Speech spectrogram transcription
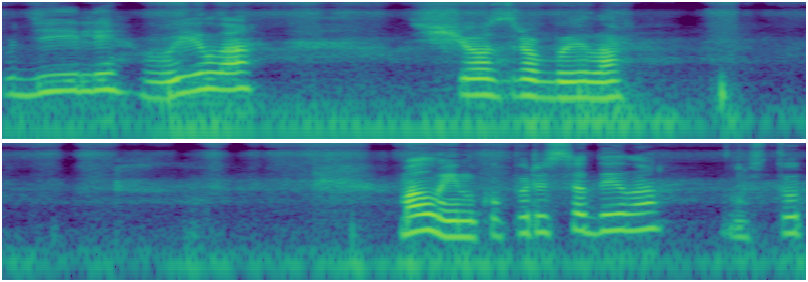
в ділі, вила. Що зробила? Малинку пересадила. Ось тут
